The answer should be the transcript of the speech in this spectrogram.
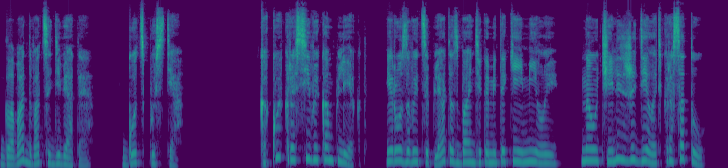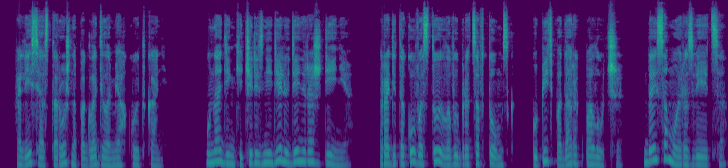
Глава 29. Год спустя. Какой красивый комплект! И розовые цыплята с бантиками такие милые. Научились же делать красоту. Олеся осторожно погладила мягкую ткань. У Наденьки через неделю день рождения. Ради такого стоило выбраться в Томск, купить подарок получше, да и самой развеяться.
